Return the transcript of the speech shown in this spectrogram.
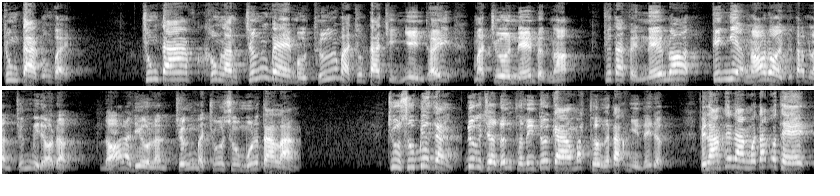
Chúng ta cũng vậy. Chúng ta không làm chứng về một thứ mà chúng ta chỉ nhìn thấy mà chưa nếm được nó. Chúng ta phải nếm nó, kinh nghiệm nó rồi chúng ta mới làm chứng vì đó được. Đó là điều làm chứng mà Chúa Giêsu muốn chúng ta làm. Chúa Giêsu biết rằng Đức Chúa Trời đấng thần linh tối cao mắt thường người ta không nhìn thấy được. Phải làm thế nào người ta có thể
